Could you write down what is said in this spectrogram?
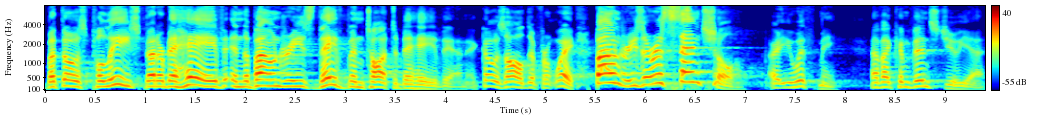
But those police better behave in the boundaries they've been taught to behave in. It goes all different way. Boundaries are essential. Are you with me? Have I convinced you yet?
